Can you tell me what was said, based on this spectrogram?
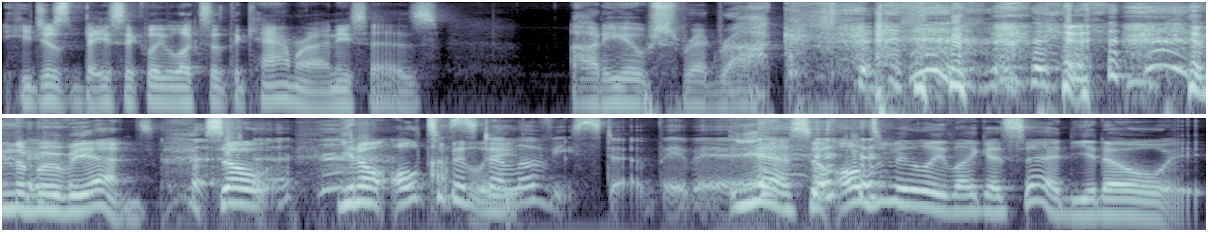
he just basically looks at the camera and he says, Adios, Red Rock. and the movie ends. So, you know, ultimately. Hasta la vista, baby. yeah, so ultimately, like I said, you know, it,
